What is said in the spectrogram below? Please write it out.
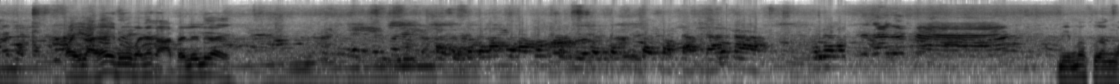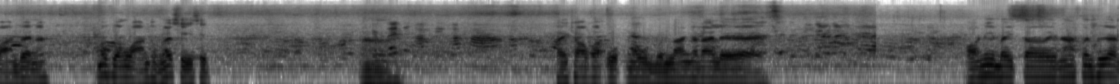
ไปกดตรงไปไหลให้ดูบรรยากาศไปเรื่อยค่ะ ถึงจะไปรับรับต้องคนมีคนจะมีใจสอบถามได้ค่ะเรือได้เลยค่ะมีมะเฟืองหวานด้วยนะมะเฟืองหวานถุงละสี่สิบอ่าได้หนึ่งอาทิตย์นะคะใครชอบก็อุดมาอุดหนุนร้านก็ได้เลย อ๋อนี่ใบเตยนะเพื่อน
